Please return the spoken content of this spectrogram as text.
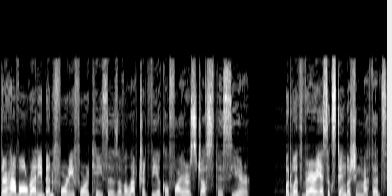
There have already been 44 cases of electric vehicle fires just this year But with various extinguishing methods,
